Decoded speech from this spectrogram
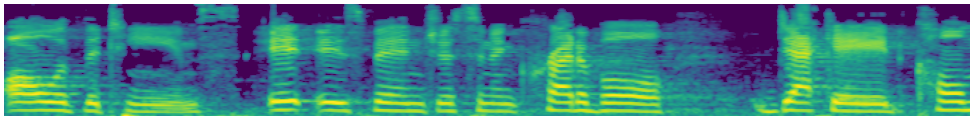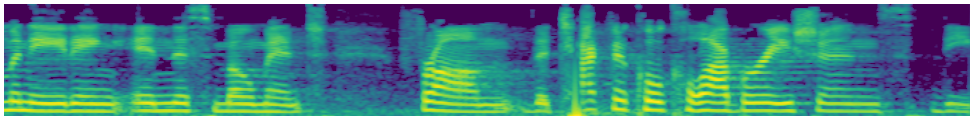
all of the teams. It has been just an incredible decade culminating in this moment from the technical collaborations, the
